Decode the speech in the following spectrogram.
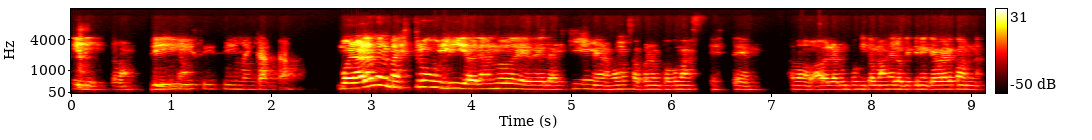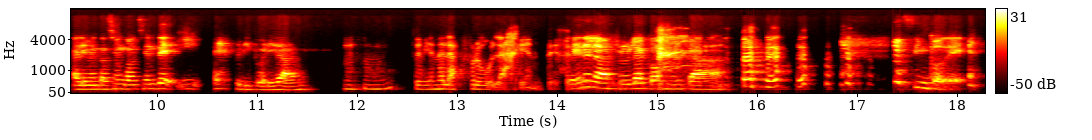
y listo. Sí, sí, sí, sí, me encanta. Bueno, hablando del maestruli, hablando de, de, la alquimia, nos vamos a poner un poco más, este, vamos a hablar un poquito más de lo que tiene que ver con alimentación consciente y espiritualidad. Uh -huh. Se viene la frula, gente. Se viene la frula cósmica 5D.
